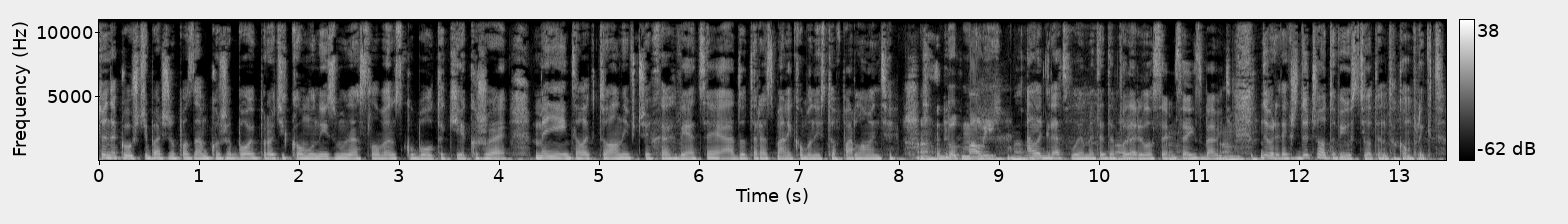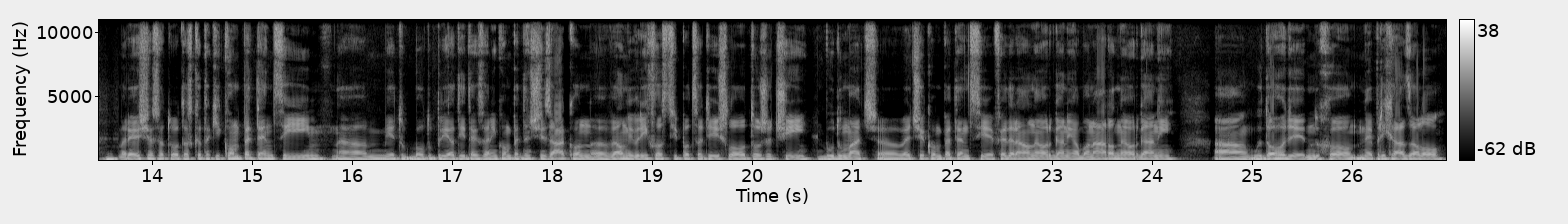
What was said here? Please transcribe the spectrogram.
To je taká uštipačnú poznámku, že boj proti komunizmu na Slovensku bol taký akože menej intelektuálny v Čechách viacej a doteraz mali komunistov v parlamente. Áno, mali, mali. Ale gratulujeme, teda mali. podarilo sa im sa ich zbaviť. Áno. Dobre, takže do čoho to vyústil tento konflikt? Riešia sa tu otázka takých kompetencií. Je tu, bol tu prijatý tzv. kompetenčný zákon zákon e, veľmi v rýchlosti v podstate išlo o to, že či budú mať e, väčšie kompetencie federálne orgány alebo národné orgány. A k dohode jednoducho neprichádzalo.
